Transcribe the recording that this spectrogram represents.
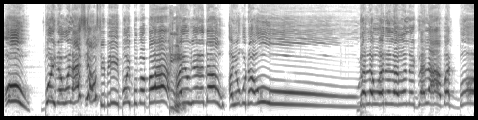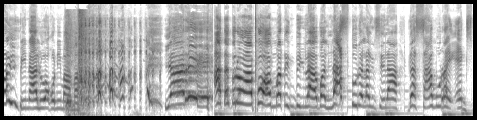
Oh! Boy, nawala siya ako si B-Boy, bumaba! Ayaw niya na daw! Ayoko na, ooh! Dalawa na lang ang naglalaban, boy! Pinalo ako ni mama. Yari! At ito na matinding laban. Last two na lang sila. The Samurai Eggs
